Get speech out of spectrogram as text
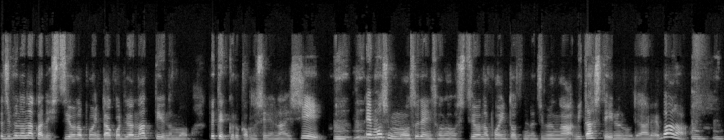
自分の中で必要なポイントはこれだなっていうのも出てくるかもしれないし、うんうんうんで、もしもうすでにその必要なポイントっていうのは自分が満たしているのであれば、うんうん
